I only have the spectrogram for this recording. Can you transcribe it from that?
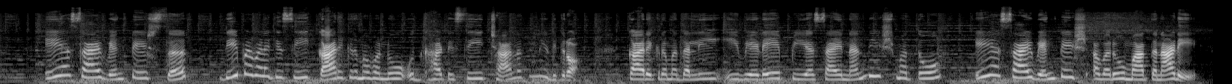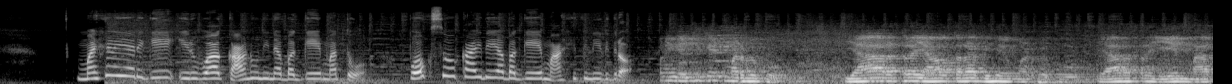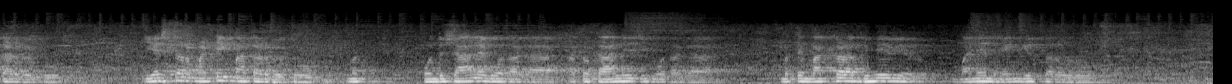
ASI Venkatesh sir ದೀಪ ಬೆಳಗಿಸಿ ಕಾರ್ಯಕ್ರಮವನ್ನು ಉದ್ಘಾಟಿಸಿ ಚಾಲನೆ ನೀಡಿದರು. ಕಾರ್ಯಕ್ರಮದಲ್ಲಿ ಈ ವೇಳೆ ಪಿಎಸ್ಐ ನಂದೀಶ್ ಮತ್ತು ಎಎಸ್ಐ ವೆಂಕಟೇಶ್ ಅವರು ಮಾತನಾಡಿ, ಮಹಿಳೆಯರಿಗೆ ಇರುವ ಕಾನೂನಿನ ಬಗ್ಗೆ ಮತ್ತು ಪೋಕ್ಸೋ ಕಾಯ್ದೆಯ ಬಗ್ಗೆ ಮಾಹಿತಿ ನೀಡಿದರು. ಎಜುಕೇಟ್ ಮಾಡಬೇಕು. ಯಾರ ಹತ್ರ ಯಾವ ಥರ ಬಿಹೇವ್ ಮಾಡಬೇಕು, ಯಾರ ಹತ್ರ ಏನು ಮಾತಾಡಬೇಕು, ಎಷ್ಟರ ಮಟ್ಟಿಗೆ ಮಾತಾಡಬೇಕು ಮತ್ತು ಒಂದು ಶಾಲೆಗೆ ಹೋದಾಗ ಅಥವಾ ಕಾಲೇಜಿಗೆ ಹೋದಾಗ ಮತ್ತು ಮಕ್ಕಳ ಬಿಹೇವಿಯರು ಮನೇಲಿ ಹೆಂಗಿರ್ತಾರೆ ಅವರು?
